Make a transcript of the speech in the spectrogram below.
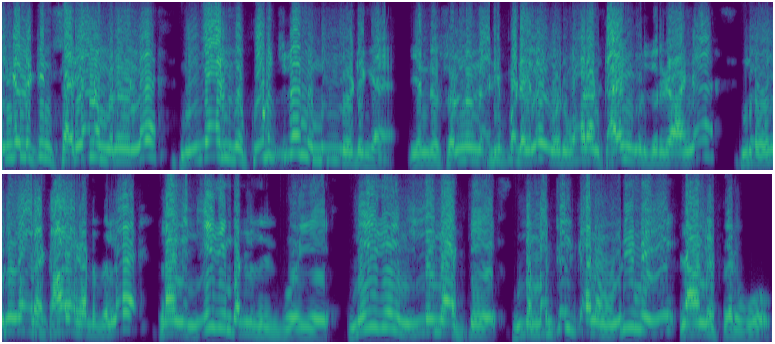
எங்களுக்கு சரியான முறையில் நிவாரணத்தை கொடுத்துட்டு இந்த முடிவு எடுங்க என்று சொன்ன அடிப்படையில ஒரு வாரம் டைம் கொடுத்திருக்காங்க. இந்த ஒரு வார காலகட்டத்துல நாங்க நீதிமன்றத்துக்கு போய் நீதியை நிலைநாட்டி இந்த மக்களுக்கான உரிமையை நாங்கள் பெறுவோம்.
